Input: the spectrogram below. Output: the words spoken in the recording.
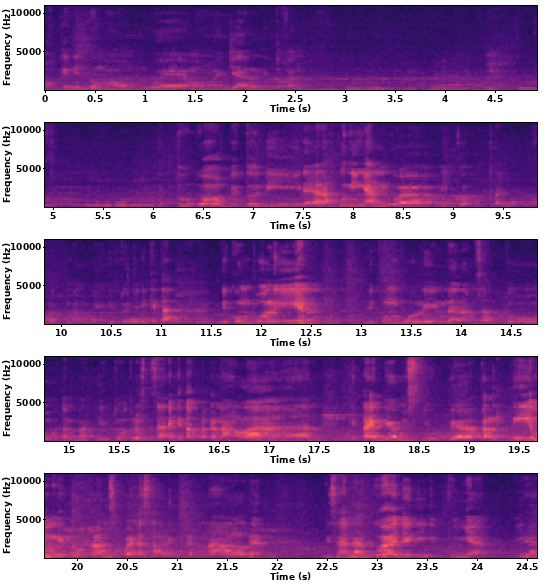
oke nih gue mau gue mau ngajar gitu kan itu gue waktu itu di daerah kuningan gue ikut rekrutmennya gitu jadi kita dikumpulin dikumpulin dalam satu tempat gitu. Terus di sana kita perkenalan kita games juga per tim gitu kan supaya saling kenal. Dan di sana gue jadi punya ya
